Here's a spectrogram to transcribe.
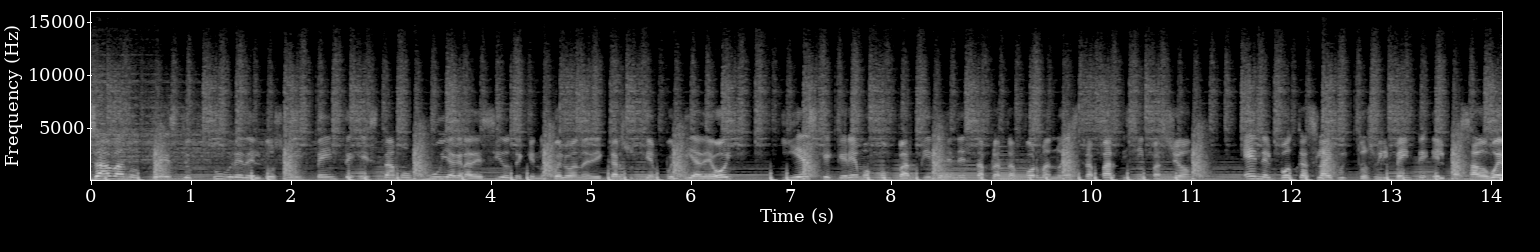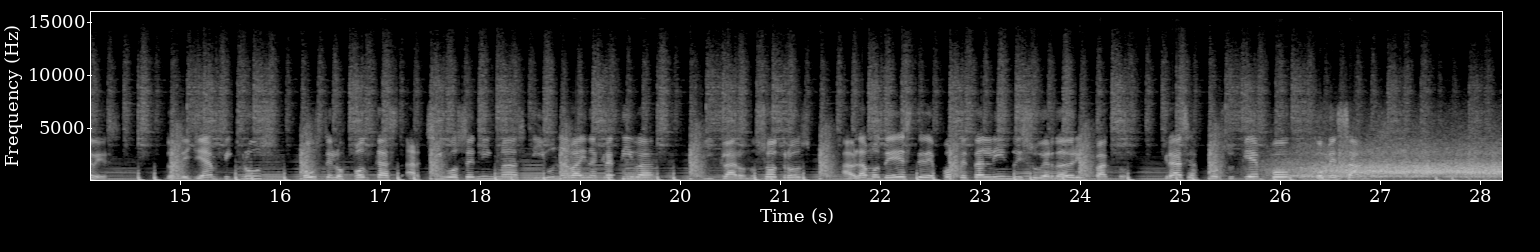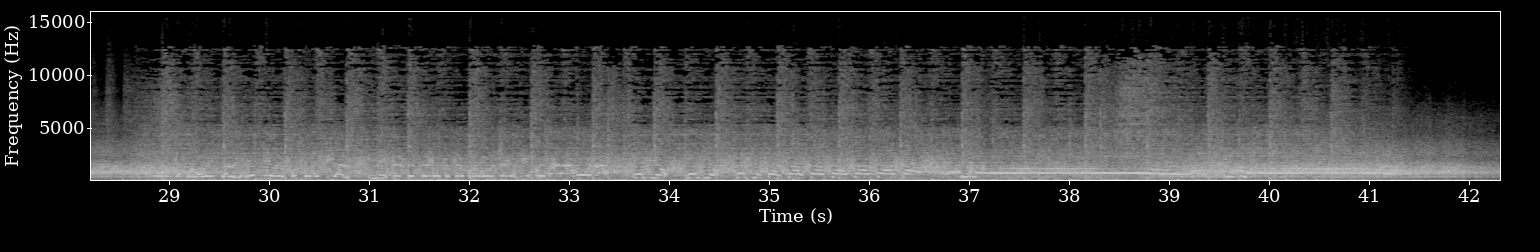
Sábado 3 de octubre del 2020 estamos muy agradecidos de que nos vuelvan a dedicar su tiempo el día de hoy y es que queremos compartirles en esta plataforma nuestra participación en el Podcast Live Week 2020 el pasado jueves, donde Jampi Cruz hoste los podcasts Archivos Enigmas y Una Vaina Creativa y claro, nosotros hablamos de este deporte tan lindo y su verdadero impacto. Gracias por su tiempo, comenzamos por la derecha el genio del fútbol mundial. Y es el tercero a tocar para Borruchaga siempre Maradona. Genio, genio, genio, ta, ta, ta, ta, ta, ta, ta.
